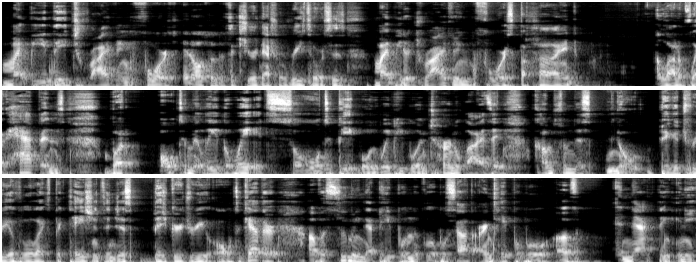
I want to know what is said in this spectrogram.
might be the driving force, and also the secure natural resources might be the driving force behind a lot of what happens, but ultimately the way it's sold to people, the way people internalize it comes from this, you know, bigotry of low expectations and just bigotry altogether of assuming that people in the global south are incapable of enacting any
